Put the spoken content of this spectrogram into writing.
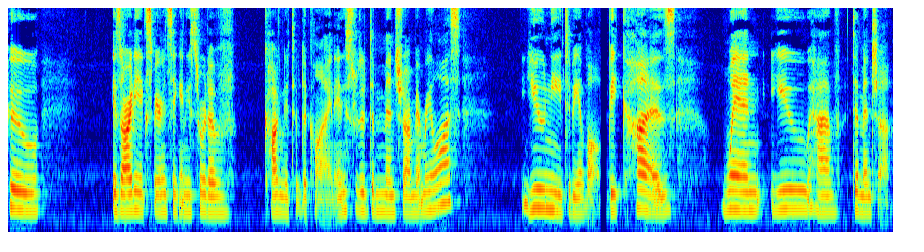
who is already experiencing any sort of cognitive decline, any sort of dementia or memory loss, you need to be involved because when you have dementia,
